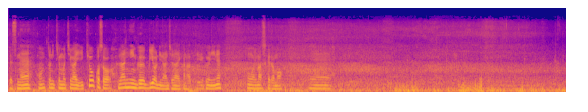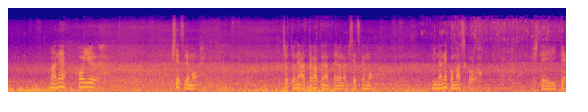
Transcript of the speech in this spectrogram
ですね。本当に気持ちがいい。今日こそランニング日和なんじゃないかなっていうふうにね思いますけども、えー、まあねこういう季節でもちょっとね暖かくなったような季節でもみんなねこうマスクをしていて、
